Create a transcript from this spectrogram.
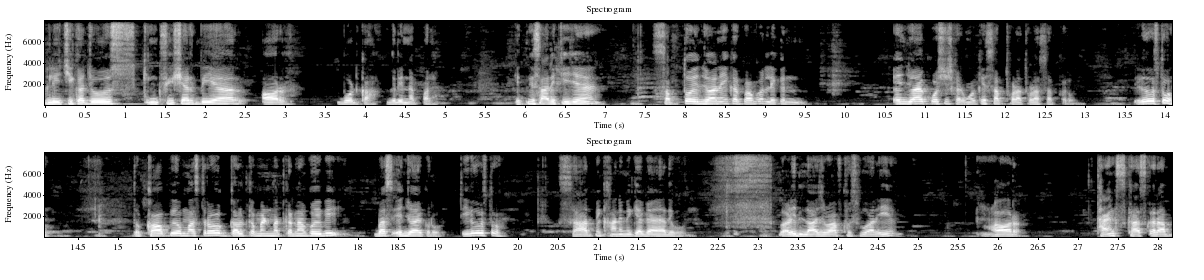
लीची का जूस किंगफिशर बियर और बोट का ग्रीन एप्पल इतनी सारी चीज़ें हैं। सब तो एंजॉय नहीं कर पाऊँगा, लेकिन एंजॉय कोशिश करूँगा कि सब थोड़ा थोड़ा सब करूँ। ठीक है दोस्तों तो खाओ पियो मस्त रहो गलत कमेंट मत करना कोई भी, बस एंजॉय करो। ठीक है दोस्तों? साथ में खाने में क्या क्या आया देखो। बड़ी लाजवाब खुशबू आ रही है। और थैंक्स खासकर आप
